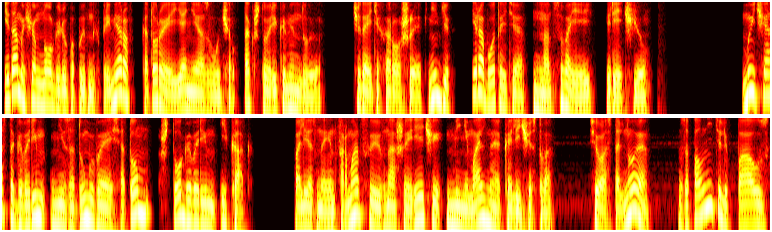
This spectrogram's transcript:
и там еще много любопытных примеров, которые я не озвучил, так что рекомендую. Читайте хорошие книги и работайте над своей речью. Мы часто говорим, не задумываясь о том, что говорим и как. Полезной информации в нашей речи минимальное количество. Все остальное – заполнители пауз,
